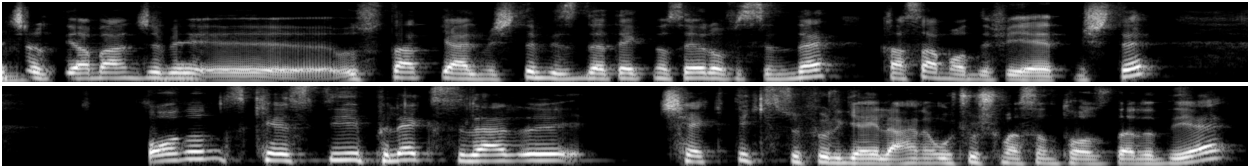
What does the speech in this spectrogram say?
Richard yabancı bir e, ustad gelmişti. Biz de TeknoSeyir ofisinde kasa modifiye etmişti. Onun kestiği plexileri çektik süpürgeyle hani uçuşmasın tozları diye.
